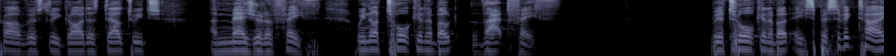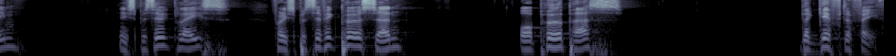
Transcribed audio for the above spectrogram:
12, verse 3, God has dealt to each a measure of faith. We're not talking about that faith. We're talking about a specific time, in a specific place, for a specific person or purpose, the gift of faith.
